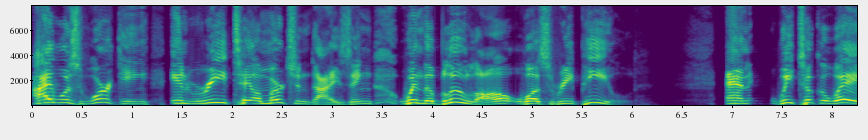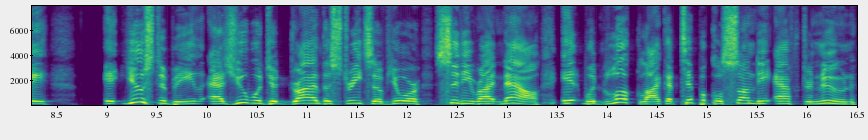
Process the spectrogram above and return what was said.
I was working in retail merchandising when the blue law was repealed. And we took away, it used to be, as you would drive the streets of your city right now, it would look like a typical Sunday afternoon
